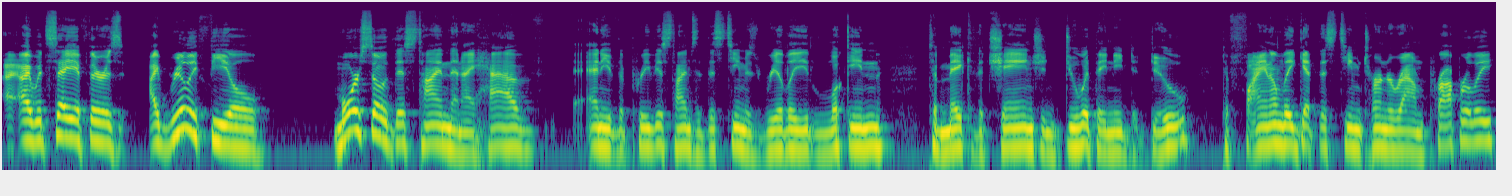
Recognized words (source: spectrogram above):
I would say if there is, I really feel more so this time than I have any of the previous times that this team is really looking to make the change and do what they need to do to finally get this team turned around properly.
